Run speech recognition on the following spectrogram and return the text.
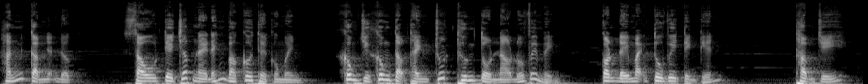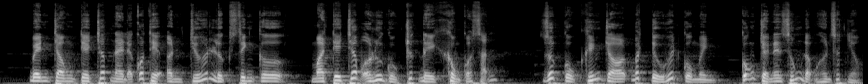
Hắn cảm nhận được, Sau tia chấp này đánh vào cơ thể của mình, Không chỉ không tạo thành chút thương tổn nào đối với mình, Còn đẩy mạnh tu vi tỉnh tiến. Thậm chí Bên trong tia chấp này đã có thể ẩn chứa lực sinh cơ Mà tia chấp ở lôi ngục trước đây không có sẵn giúp cục khiến cho bất tử huyết của mình Cũng trở nên sống động hơn rất nhiều.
